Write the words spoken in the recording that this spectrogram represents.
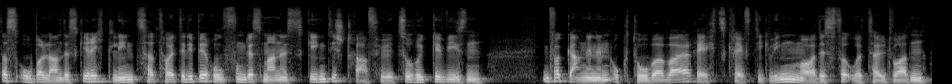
Das Oberlandesgericht Linz hat heute die Berufung des Mannes gegen die Strafhöhe zurückgewiesen. Im vergangenen Oktober war er rechtskräftig wegen Mordes verurteilt worden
